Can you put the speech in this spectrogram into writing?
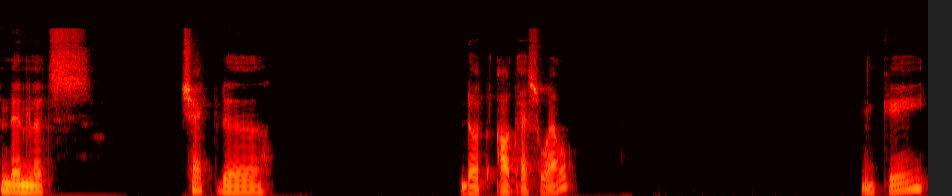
And then let's check the dot out as well. Okay.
